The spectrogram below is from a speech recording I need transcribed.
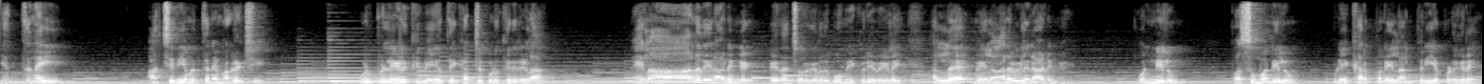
எத்தனை ஆச்சரியம் எத்தனை மகிழ்ச்சி. உங்கள் பிள்ளைகளுக்கு வேதத்தை கற்றுக் கொடுக்கிறீர்களா? மேலானதை நாடுங்கள் வேதம் சொல்கிறது. பூமிக்குரியவைகளை அல்ல மேலானவைகளை நாடுங்கள். பொன்னிலும் பசுமண்ணிலும் உடைய கற்பனையில் நான் பிரியப்படுகிறேன்.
